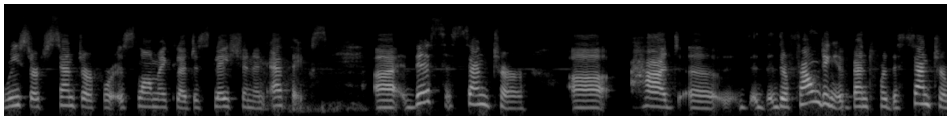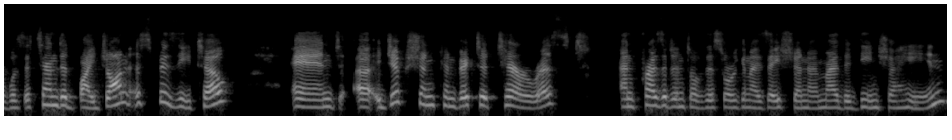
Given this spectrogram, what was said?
Research Center for Islamic Legislation and Ethics. Uh, this center uh, had uh, th their founding event for the center was attended by John Esposito and uh, Egyptian convicted terrorist and president of this organization, Emad-Din Shahin.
